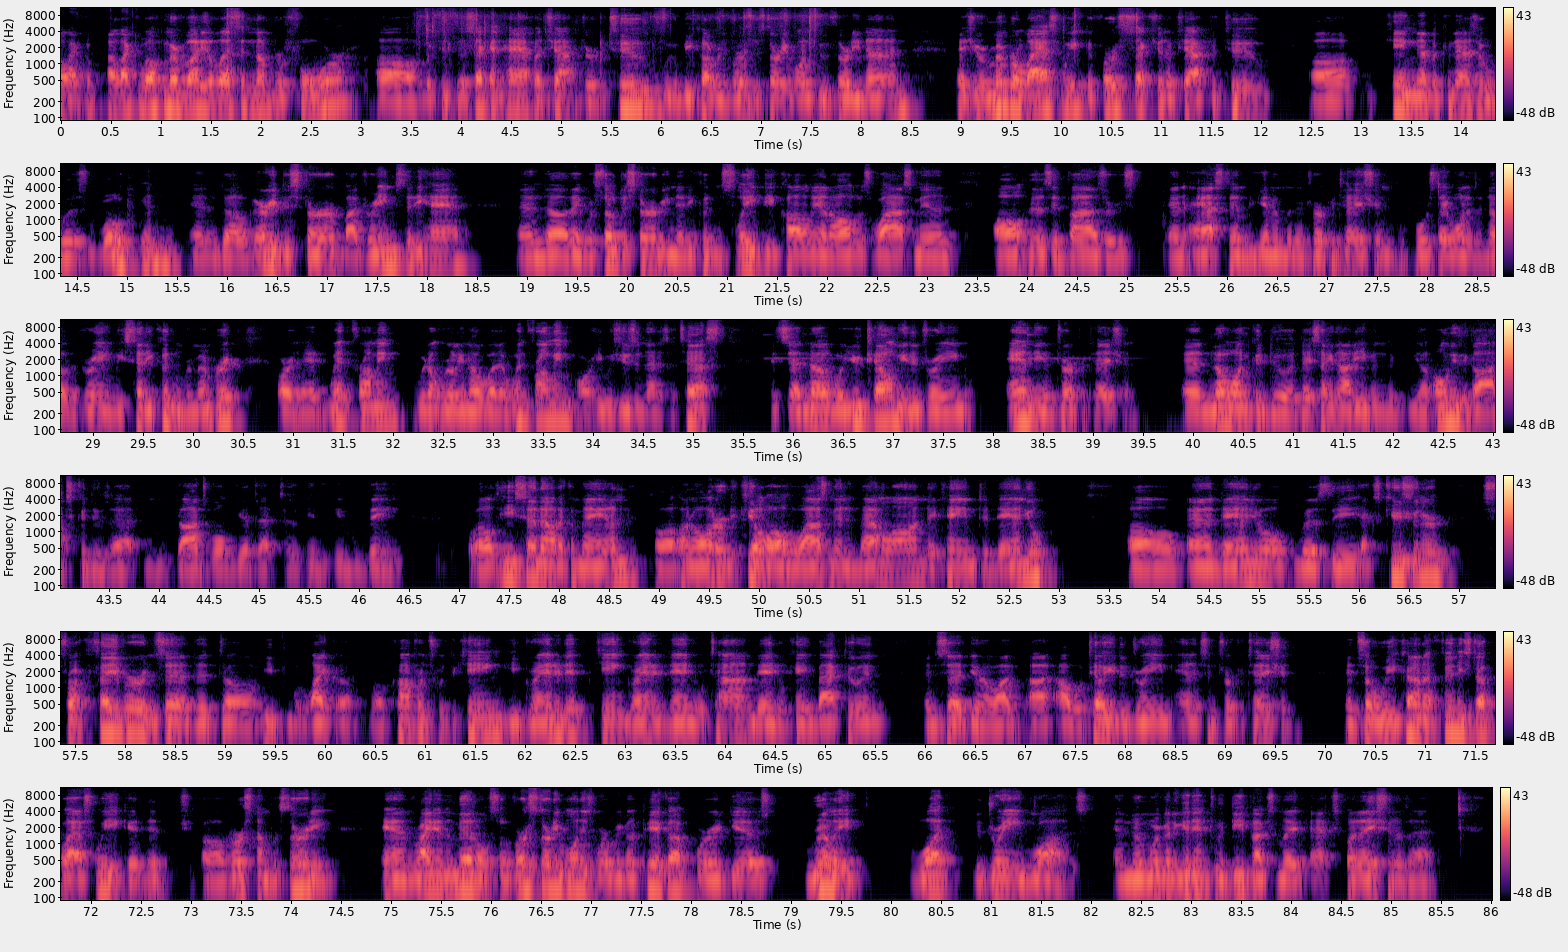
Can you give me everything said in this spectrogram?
I like, I'd like to welcome everybody to lesson number four, uh, which is the second half of chapter two. We will be covering verses 31 through 39. As you remember last week, the first section of chapter two, uh, King Nebuchadnezzar was woken and uh, very disturbed by dreams that he had. And uh, they were so disturbing that he couldn't sleep. He called in all his wise men, all his advisors, and asked them to give him an interpretation. Of course, they wanted to know the dream. He said he couldn't remember it or it went from him. We don't really know whether it went from him or he was using that as a test. It said, No, will you tell me the dream and the interpretation? And no one could do it. They say not even the, you know, only the gods could do that, and gods won't give that to any human being. Well, he sent out a command, uh, an order to kill all the wise men in Babylon. They came to Daniel uh, and Daniel, with the executioner, struck favor and said that uh, he'd like a, a, conference with the king. He granted it. King granted Daniel time. Daniel came back to him and said, You know, I, I, I will tell you the dream and its interpretation. And so we kind of finished up last week at, at uh, verse number 30 and right in the middle. So, verse 31 is where we're going to pick up where it gives really what the dream was and then we're going to get into a deep explanation of that.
